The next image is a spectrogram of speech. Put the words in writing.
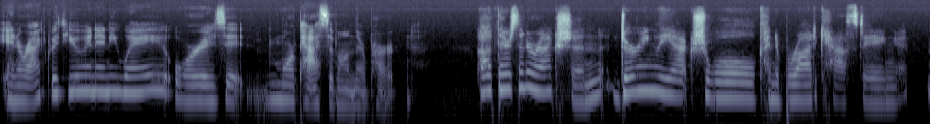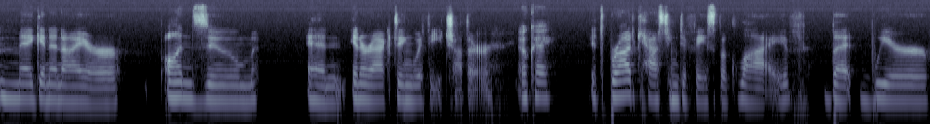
interact with you in any way, or is it more passive on their part? Uh, there's interaction during the actual kind of broadcasting. Megan and I are on Zoom and interacting with each other. Okay. It's broadcasting to Facebook Live, but we're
